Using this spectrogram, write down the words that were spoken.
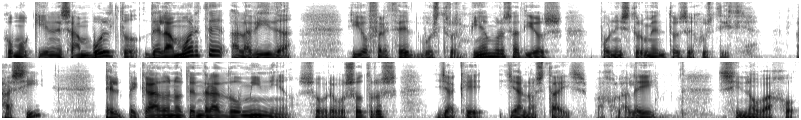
como quienes han vuelto de la muerte a la vida, y ofreced vuestros miembros a Dios por instrumentos de justicia. Así, el pecado no tendrá dominio sobre vosotros, ya que ya no estáis bajo la ley, sino bajo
